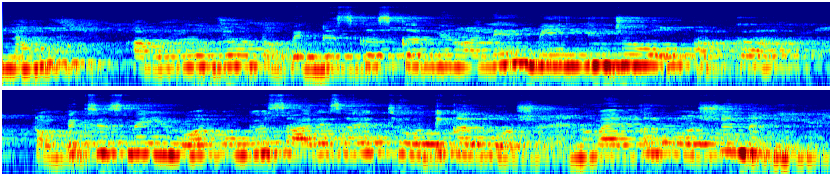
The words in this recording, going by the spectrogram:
now अब हम लोग जो टॉपिक डिस्कस करने वाले हैं मेनली जो आपका टॉपिक्स इसमें इन्वॉल्व होंगे, वो सारे सारे थियोटिकल पोर्शन है नोमेरिकल पोर्शन नहीं है।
